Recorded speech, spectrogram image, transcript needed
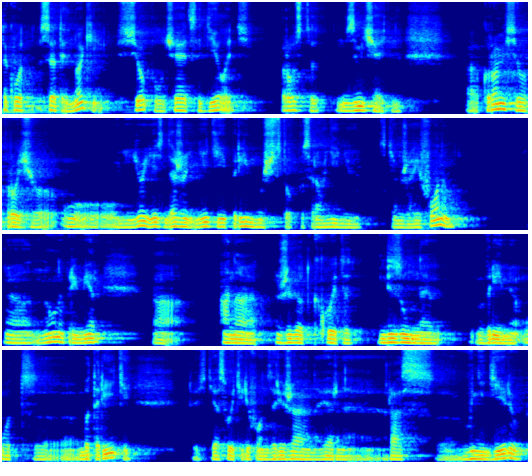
Так вот, с этой Nokia все получается делать просто замечательно. А, кроме всего прочего, у, нее есть даже некие преимущества по сравнению с тем же айфоном. А, ну, например, а, она живет какое-то безумное время от э, батарейки. То есть я свой телефон заряжаю, наверное, раз в неделю,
